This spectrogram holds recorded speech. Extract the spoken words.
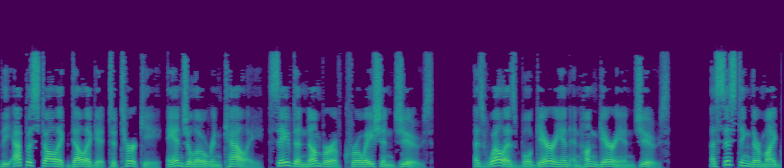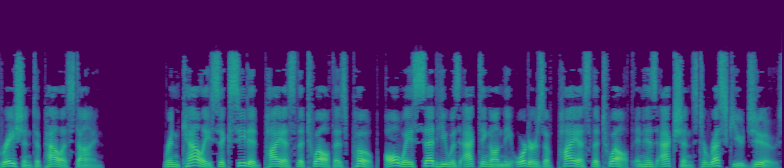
The apostolic delegate to Turkey, Angelo Roncalli, saved a number of Croatian Jews, as well as Bulgarian and Hungarian Jews assisting their migration to Palestine. Roncalli succeeded Pius XII as Pope, always said he was acting on the orders of Pius XII in his actions to rescue Jews.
